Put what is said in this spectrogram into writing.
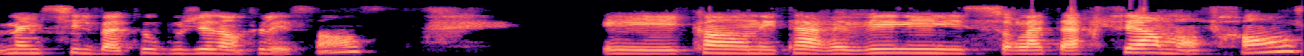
même si le bateau bougeait dans tous les sens. Et quand on est arrivé sur la terre ferme en France,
